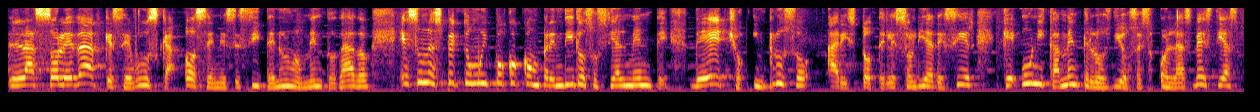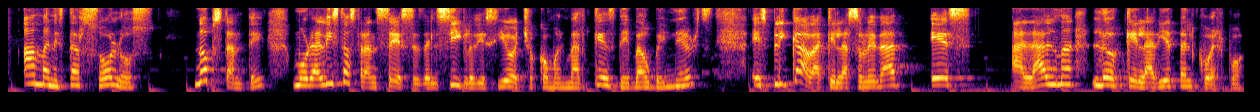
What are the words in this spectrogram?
la soledad que se busca o se necesita en un momento dado es un aspecto muy poco comprendido socialmente. De hecho, incluso Aristóteles solía decir que únicamente los dioses o las bestias aman estar solos. No obstante, moralistas franceses del siglo XVIII, como el marqués de Vaubeners, explicaba que la soledad es al alma lo que la dieta al cuerpo,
